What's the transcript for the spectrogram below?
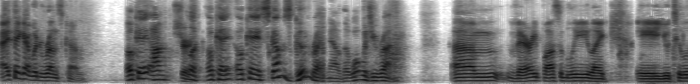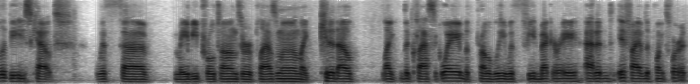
I think I would run Scum. Okay, I'm Sure. Look, okay, okay. Scum's good right now, though. What would you run? Um, very possibly like a utility scout with uh, maybe protons or plasma, like kitted out like the classic way, but probably with feedback array added if I have the points for it.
